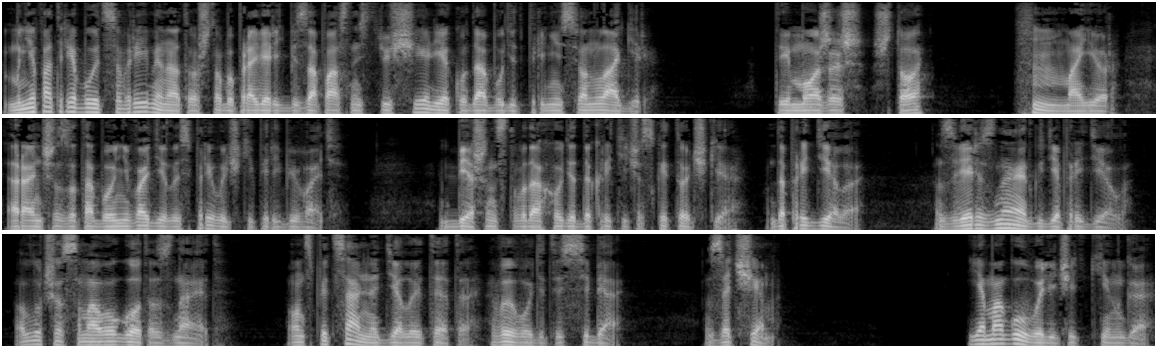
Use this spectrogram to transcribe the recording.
Мне потребуется время на то, чтобы проверить безопасность ущелья, куда будет перенесен лагерь. Ты можешь... Что? Хм, майор, Раньше за тобой не водилось привычки перебивать. Бешенство доходит до критической точки, до предела. Зверь знает, где предел. Лучше самого Гота знает. Он специально делает это, выводит из себя. Зачем? Я могу вылечить Кинга.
